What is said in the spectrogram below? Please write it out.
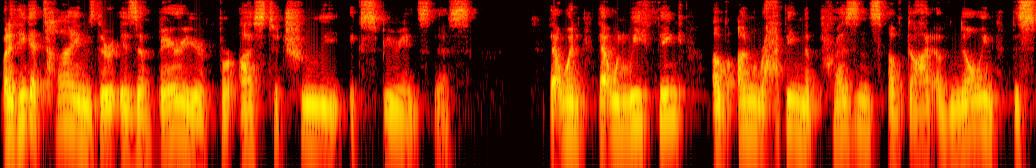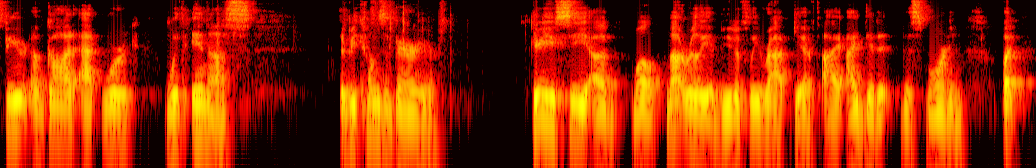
but I think at times there is a barrier for us to truly experience this. That when, that when we think of unwrapping the presence of God, of knowing the Spirit of God at work within us, there becomes a barrier. Here you see a, well, not really a beautifully wrapped gift. I, I did it this morning. But,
